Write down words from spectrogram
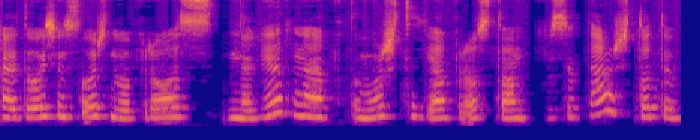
Это очень сложный вопрос. Наверное, потому что я просто всегда что-то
